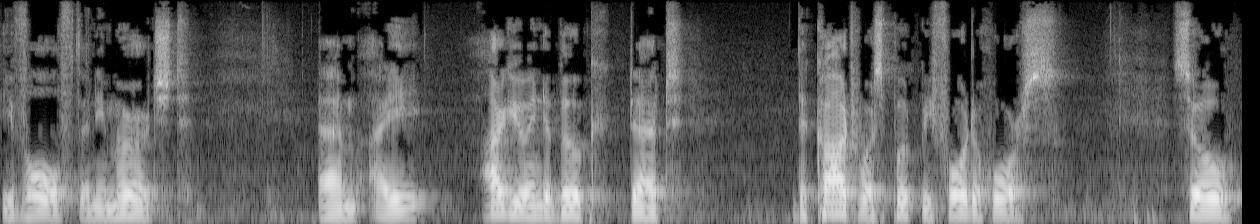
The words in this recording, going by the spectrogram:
evolved and emerged, um, I argue in the book that the cart was put before the horse. So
